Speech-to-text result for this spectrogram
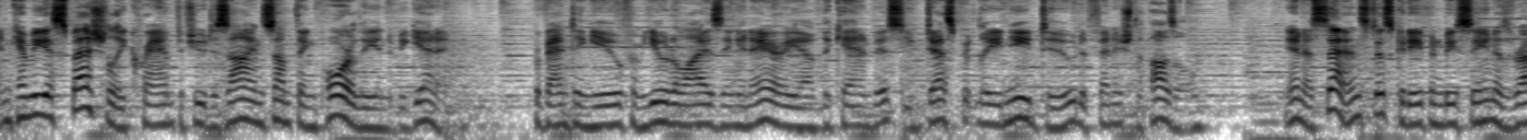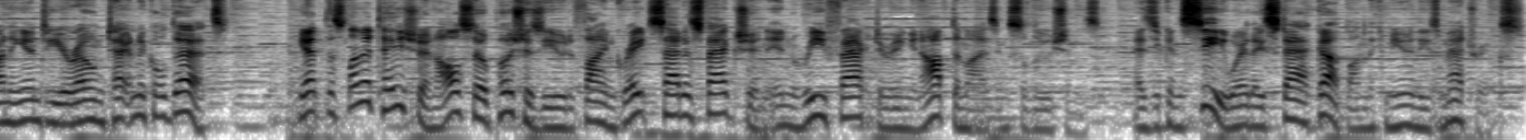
and can be especially cramped if you design something poorly in the beginning, preventing you from utilizing an area of the canvas you desperately need to to finish the puzzle. In a sense, this could even be seen as running into your own technical debt. Yet this limitation also pushes you to find great satisfaction in refactoring and optimizing solutions, as you can see where they stack up on the community's metrics.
